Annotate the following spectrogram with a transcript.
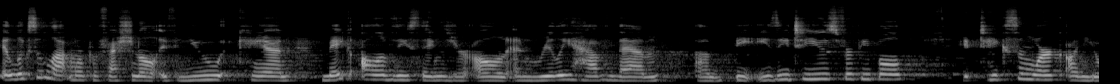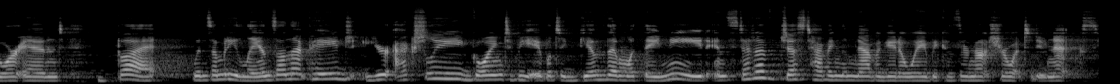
It looks a lot more professional if you can make all of these things your own and really have them um, be easy to use for people. It takes some work on your end, but when somebody lands on that page, you're actually going to be able to give them what they need instead of just having them navigate away because they're not sure what to do next.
